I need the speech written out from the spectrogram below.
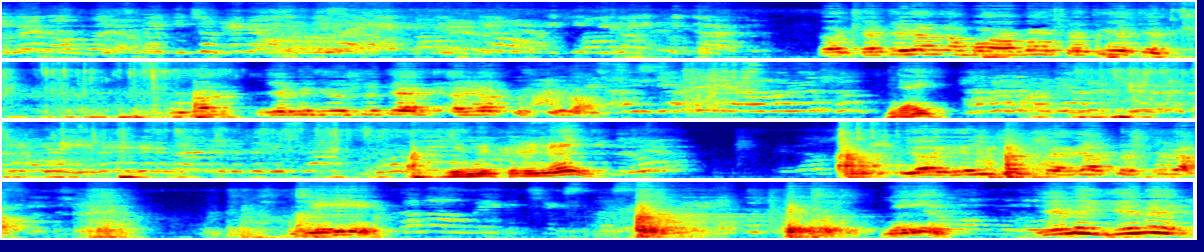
İnanın gitmek için en az yok iki kere iki dört. Ya 20 kilo ne? Ya 20 gün 50 lira. Neyi? Neyi? Yemin yemin.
